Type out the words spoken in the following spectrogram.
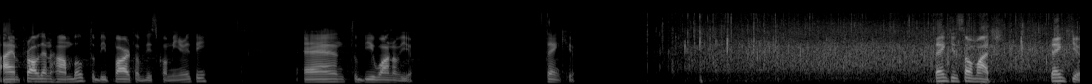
I am proud and humbled to be part of this community and to be one of you. Thank you. Thank you so much. Thank you.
